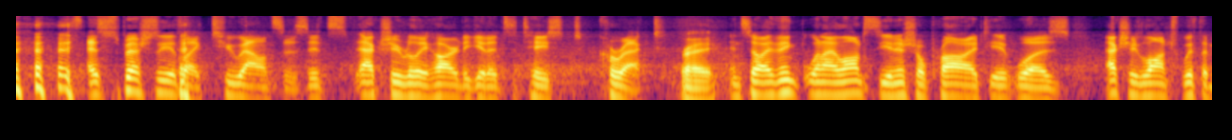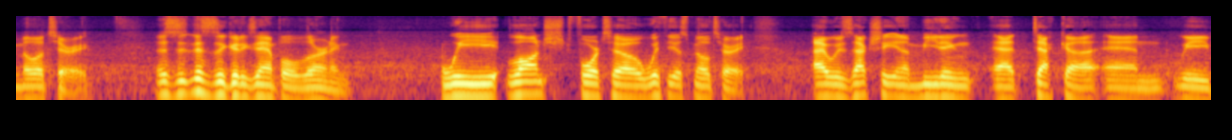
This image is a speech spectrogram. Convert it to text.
Especially at like two ounces. It's actually really hard to get it to taste correct. Right. And so I think when I launched the initial product, it was actually launched with the military. This is, this is a good example of learning. We launched Forto with the US military. I was actually in a meeting at DECA and we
